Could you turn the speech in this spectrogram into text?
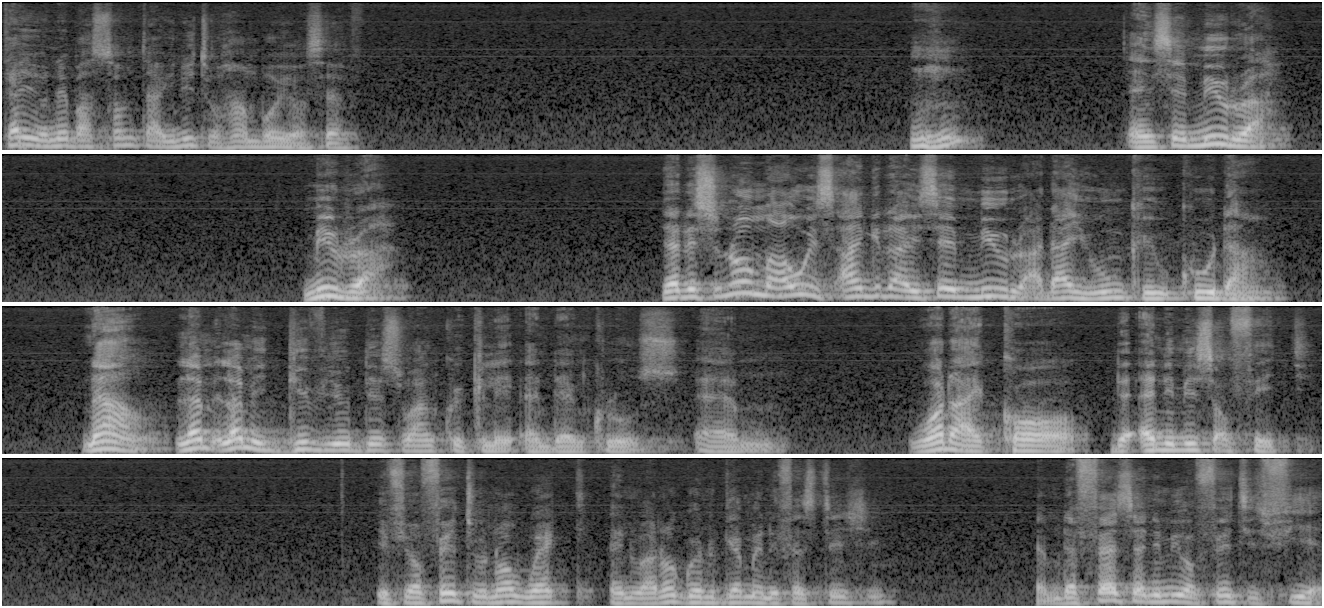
Tell your neighbor, sometimes you need to humble yourself. Mm-hmm. And say, Mirror. Mirror. There is no man who is angry that you say mirror that you won't cool down. Now, let me, let me give you this one quickly and then close. Um, what I call the enemies of faith. If your faith will not work and you are not going to get manifestation, um, the first enemy of faith is fear.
